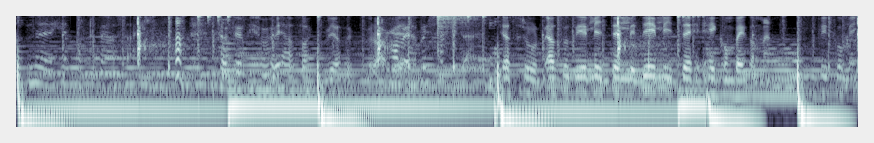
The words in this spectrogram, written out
men nu är det helt borta vad jag har sagt. vi, har sagt, vi har sagt bra Har vi, har vi sagt det? Jag tror, alltså det är lite, det är lite hejkon bacon men vi får med.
